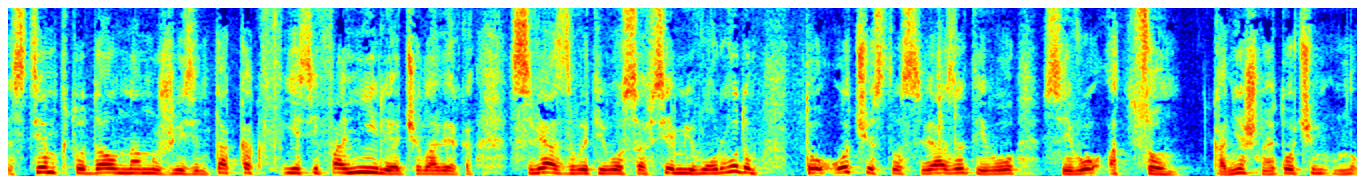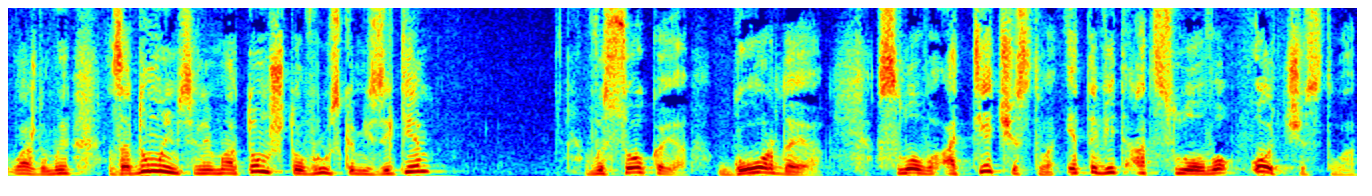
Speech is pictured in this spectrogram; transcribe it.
с тем, кто дал нам жизнь. Так как если фамилия человека связывает его со всем его родом, то отчество связывает его с его отцом. Конечно, это очень важно. Мы задумаемся ли мы о том, что в русском языке высокое, гордое слово «отечество» – это ведь от слова «отчество».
